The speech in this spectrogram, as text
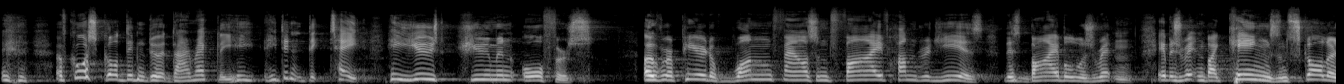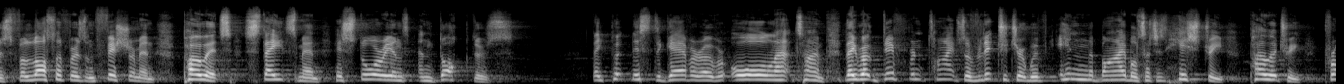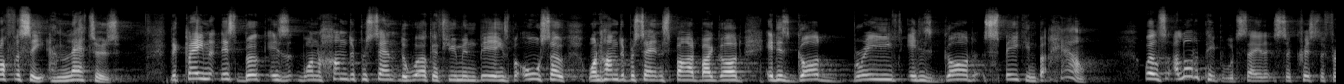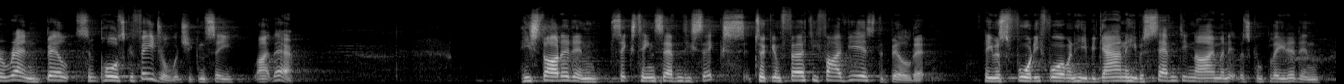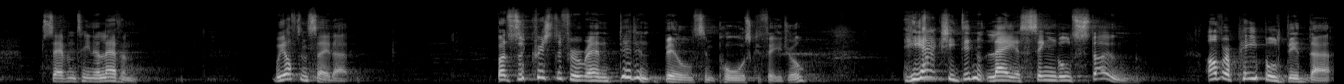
of course, God didn't do it directly. He, he didn't dictate. He used human authors. Over a period of 1,500 years, this Bible was written. It was written by kings and scholars, philosophers and fishermen, poets, statesmen, historians, and doctors. They put this together over all that time. They wrote different types of literature within the Bible, such as history, poetry, prophecy, and letters. The claim that this book is 100% the work of human beings, but also 100% inspired by God. It is God breathed, it is God speaking. But how? Well, a lot of people would say that Sir Christopher Wren built St. Paul's Cathedral, which you can see right there. He started in 1676. It took him 35 years to build it. He was 44 when he began, he was 79 when it was completed in 1711. We often say that. But Sir Christopher Wren didn't build St. Paul's Cathedral. He actually didn't lay a single stone. Other people did that.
